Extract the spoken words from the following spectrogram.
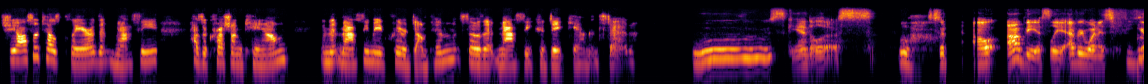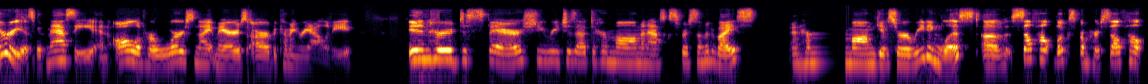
She also tells Claire that Massie has a crush on Cam and that Massie made Claire dump him so that Massie could date Cam instead. Ooh, scandalous. Ooh. So now, obviously, everyone is furious with Massie, and all of her worst nightmares are becoming reality. In her despair, she reaches out to her mom and asks for some advice, and her mom gives her a reading list of self help books from her self help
